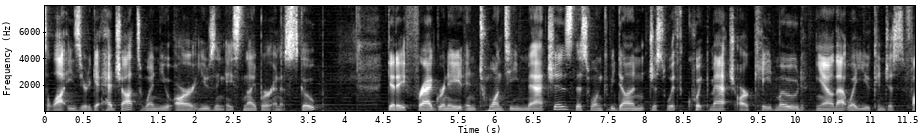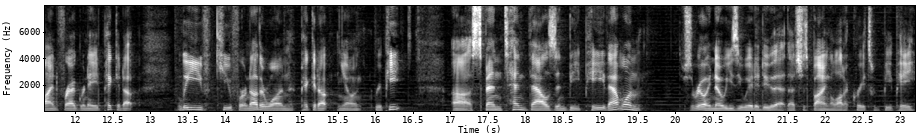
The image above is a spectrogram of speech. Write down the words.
it's a lot easier to get headshots when you are using a sniper and a scope. Get a frag grenade in 20 matches. This one could be done just with quick match arcade mode. You know, that way you can just find frag grenade, pick it up, leave, queue for another one, pick it up, you know, repeat. Uh, spend 10,000 BP. That one, there's really no easy way to do that. That's just buying a lot of crates with BP.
